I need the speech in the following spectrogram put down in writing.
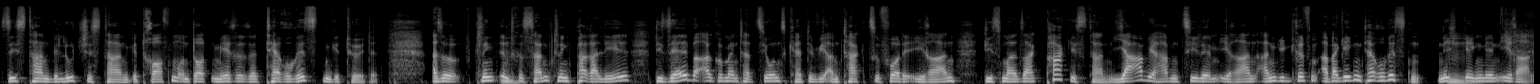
Sistan-Belutschistan getroffen und dort mehrere Terroristen getötet. Also klingt hm. interessant, klingt parallel. Dieselbe Argumentationskette wie am Tag zuvor der Iran. Diesmal sagt Pakistan, ja, wir haben Ziele im Iran angegriffen, aber gegen Terroristen, nicht hm. gegen den Iran.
